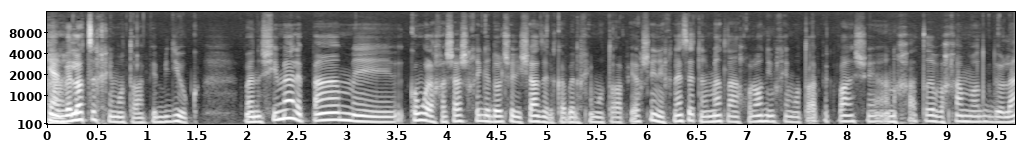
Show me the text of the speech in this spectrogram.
כן, ולא צריך כימותרפיה, בדיוק. והאנשים האלה פעם, אה, קודם כל החשש הכי גדול של אישה זה לקבל כימותרפיה. איך שהיא נכנסת, אני אומרת לה, אנחנו לא נותנים כימותרפיה, כבר יש הנחת רווחה מאוד גדולה.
